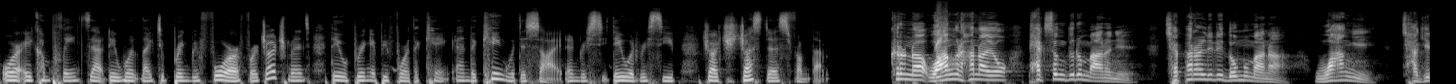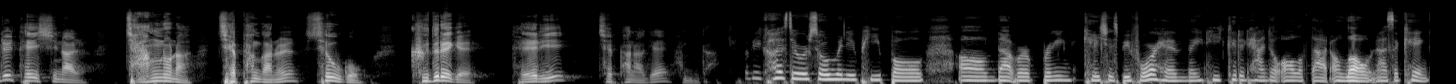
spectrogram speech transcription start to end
or a complaint that they would like to bring before for judgment, they would bring it before the king, and the king would decide and receive. They would receive judge justice from them. 그러나 왕은 하나요 백성들은 많으니 재판할 일이 너무 많아 왕이 자기를 대신할 장로나 재판관을 세우고 그들에게 대리 재판하게 합니다. But because there were so many people um, that were bringing cases before him, then he couldn't handle all of that alone as a king.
